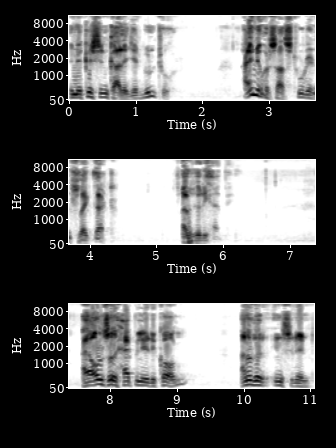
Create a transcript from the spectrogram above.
in a Christian college at Guntur. I never saw students like that. I was very happy. I also happily recall another incident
